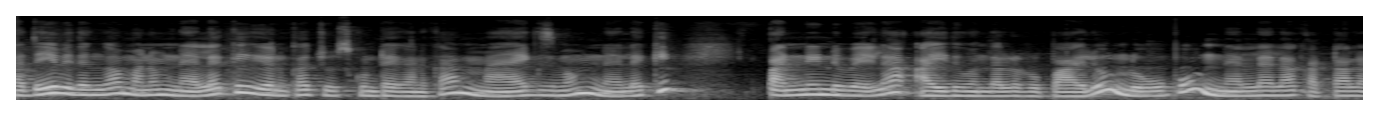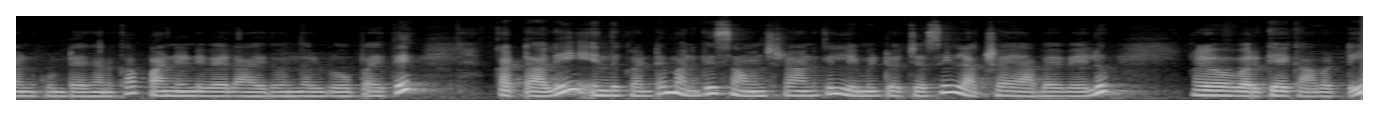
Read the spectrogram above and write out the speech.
అదేవిధంగా మనం నెలకి కనుక చూసుకుంటే కనుక మ్యాక్సిమం నెలకి పన్నెండు వేల ఐదు వందల రూపాయలు లోపు నెల నెల కట్టాలనుకుంటే కనుక పన్నెండు వేల ఐదు వందల రూపాయలు అయితే కట్టాలి. ఎందుకంటే మనకి సంవత్సరానికి లిమిట్ వచ్చేసి లక్ష యాభై వేలు వరకే కాబట్టి.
